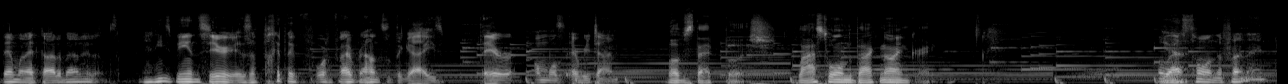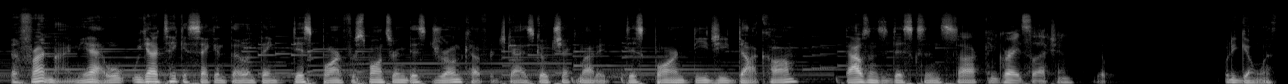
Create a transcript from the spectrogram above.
then when I thought about it, I was like, man, he's being serious. I played like four or five rounds with the guy. He's there almost every time. Loves that bush. Last hole in the back nine, Greg. The Yeah. last hole on the front nine. The front nine, yeah. Well, we got to take a second though and thank Disc Barn for sponsoring this drone coverage, guys. Go check them out at discbarndg.com. Thousands of discs in stock. Great selection. Yep. What are you going with?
